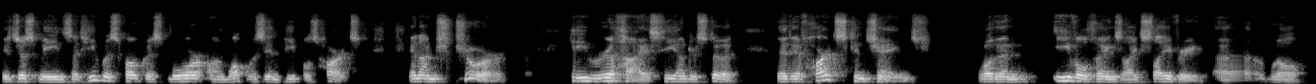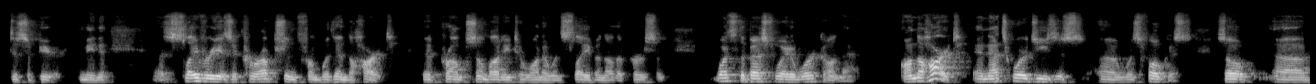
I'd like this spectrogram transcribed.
It just means that he was focused more on what was in people's hearts. And I'm sure he realized, he understood that if hearts can change, well, then evil things like slavery uh, will disappear. I mean, uh, slavery is a corruption from within the heart that prompts somebody to want to enslave another person. What's the best way to work on that? on the heart, and that's where Jesus uh, was focused. So, uh,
